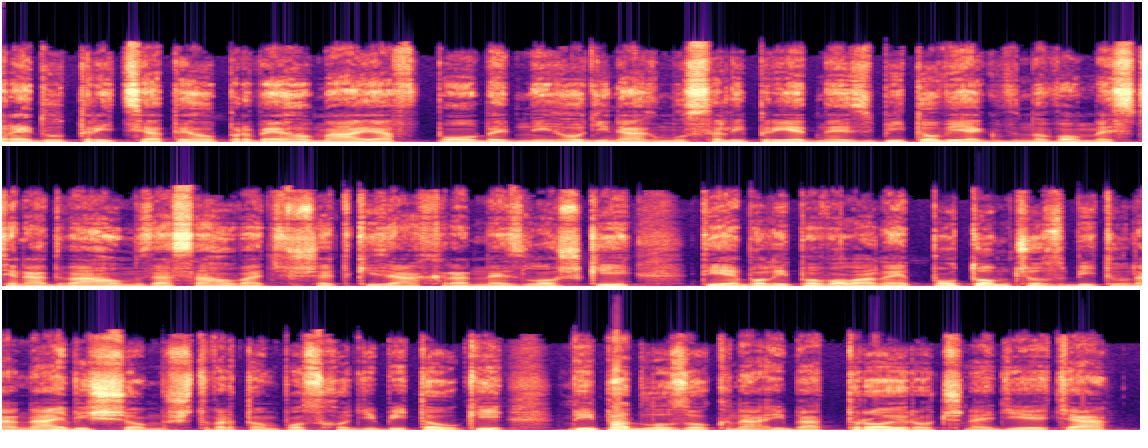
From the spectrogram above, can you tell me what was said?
stredu 31. mája v poobedných hodinách museli pri jednej z bytoviek v Novom meste nad Váhom zasahovať všetky záchranné zložky. Tie boli povolané po tom, čo z bytu na najvyššom štvrtom poschodí bytovky vypadlo z okna iba trojročné dieťa.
